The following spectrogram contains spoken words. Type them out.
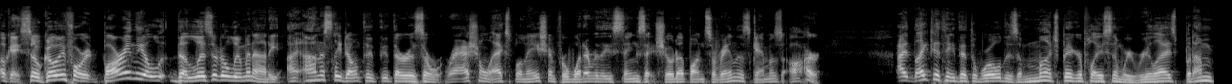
Okay, so going forward, barring the the lizard Illuminati, I honestly don't think that there is a rational explanation for whatever these things that showed up on surveillance cameras are. I'd like to think that the world is a much bigger place than we realize, but I'm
